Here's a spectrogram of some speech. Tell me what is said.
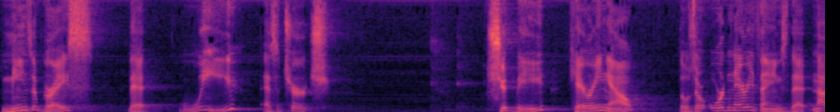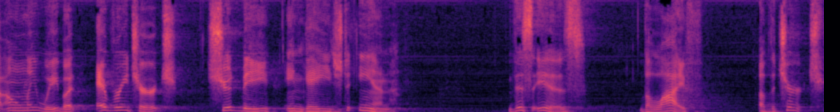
means of grace that we, as a church, should be carrying out. Those are ordinary things that not only we, but every church should be engaged in. This is the life of the church.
